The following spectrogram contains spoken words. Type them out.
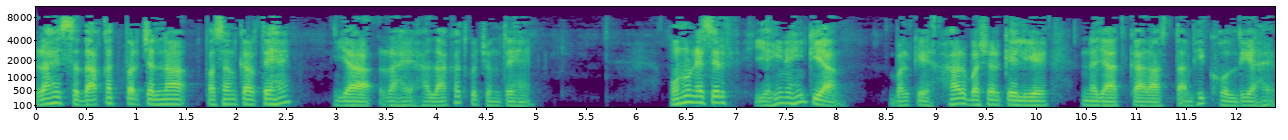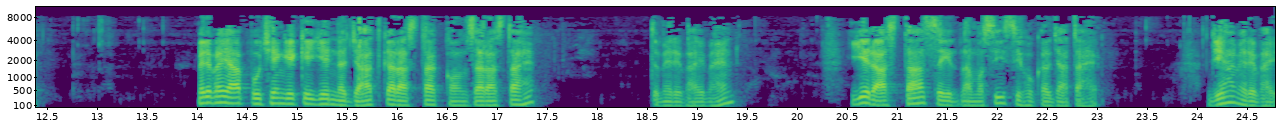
راہ صداقت پر چلنا پسند کرتے ہیں یا راہ ہلاکت کو چنتے ہیں؟ انہوں نے صرف یہی نہیں کیا، بلکہ ہر بشر کے لیے نجات کا راستہ بھی کھول دیا ہے۔ میرے بھائی، آپ پوچھیں گے کہ یہ نجات کا راستہ کون سا راستہ ہے؟ تو میرے بھائی بہن، یہ راستہ سیدنا مسیح سے ہو کر جاتا ہے۔ جی ہاں میرے بھائی،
